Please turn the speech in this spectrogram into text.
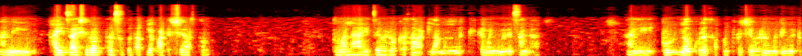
आणि आईचा आशीर्वाद तर सतत आपल्या पाठीशी असतो. तुम्हाला आईचा व्हिडिओ कसा वाटला मला नक्की कमेंटमध्ये सांगा. आणि लवकरच आपण पुढच्या व्हिडिओमध्ये भेटू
